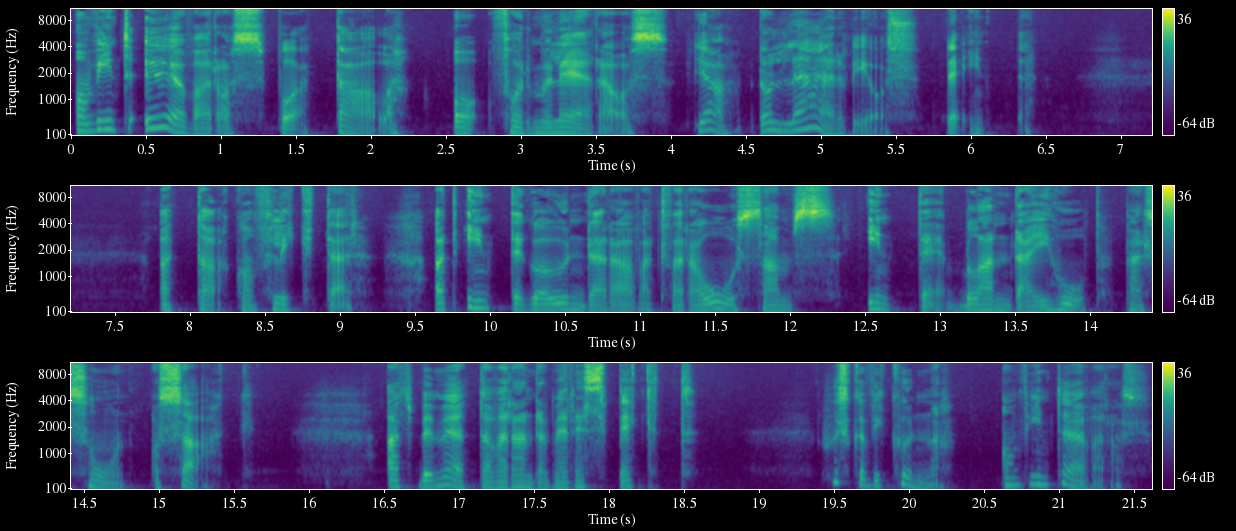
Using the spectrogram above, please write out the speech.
om vi inte övar oss på att tala och formulera oss, ja, då lär vi oss det inte. Att ta konflikter, att inte gå under av att vara osams, inte blanda ihop person och sak. Att bemöta varandra med respekt. Hur ska vi kunna om vi inte övar oss?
